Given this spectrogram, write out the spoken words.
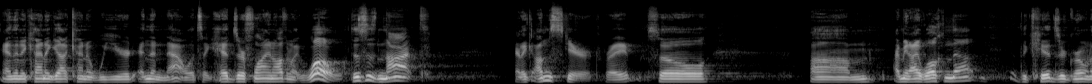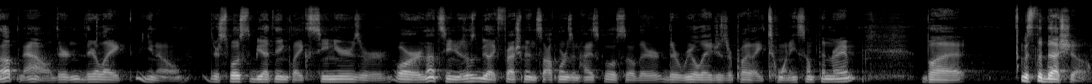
and then it kind of got kind of weird. And then now it's like heads are flying off. I'm like, whoa, this is not. Like I'm scared, right? So, um, I mean, I welcome that. The kids are grown up now. They're they're like you know they're supposed to be I think like seniors or or not seniors. They're supposed to be like freshmen, sophomores in high school. So their their real ages are probably like twenty something, right? But it's the best show.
